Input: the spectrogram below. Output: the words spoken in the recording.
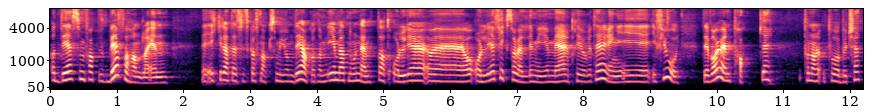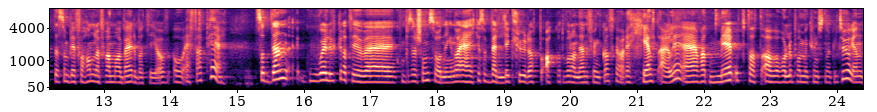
og, det, som faktisk ble forhandla inn eh, Ikke at jeg skal snakke så mye om det, akkurat men i og med at noen nevnte at olje, øh, olje fikk så veldig mye mer prioritering i, i fjor. Det var jo en pakke på, på budsjettet som ble forhandla fram av Arbeiderpartiet og, og Frp. Så den gode, lukrative kompensasjonsordningen og jeg er ikke så veldig clued up på akkurat hvordan den funka. Skal være helt ærlig. Jeg har vært mer opptatt av å holde på med kunsten og kulturen.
